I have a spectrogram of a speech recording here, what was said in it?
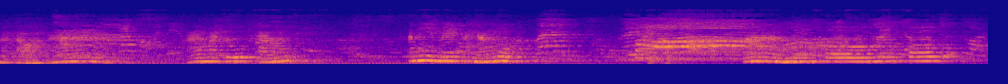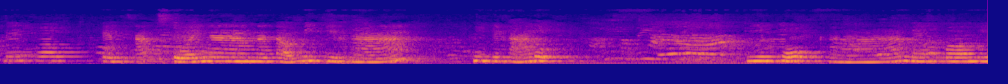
นะต่ออ่าอ่ามาดูกัน อันนี้แมงอะไรอย่างลูกอ่าเมงโกเมงโกเมงโกเป็นสัตว์สวยงามนะเต่ามีกี่ขา มีกี่ขาลูก มีหกขาแมงโกมี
